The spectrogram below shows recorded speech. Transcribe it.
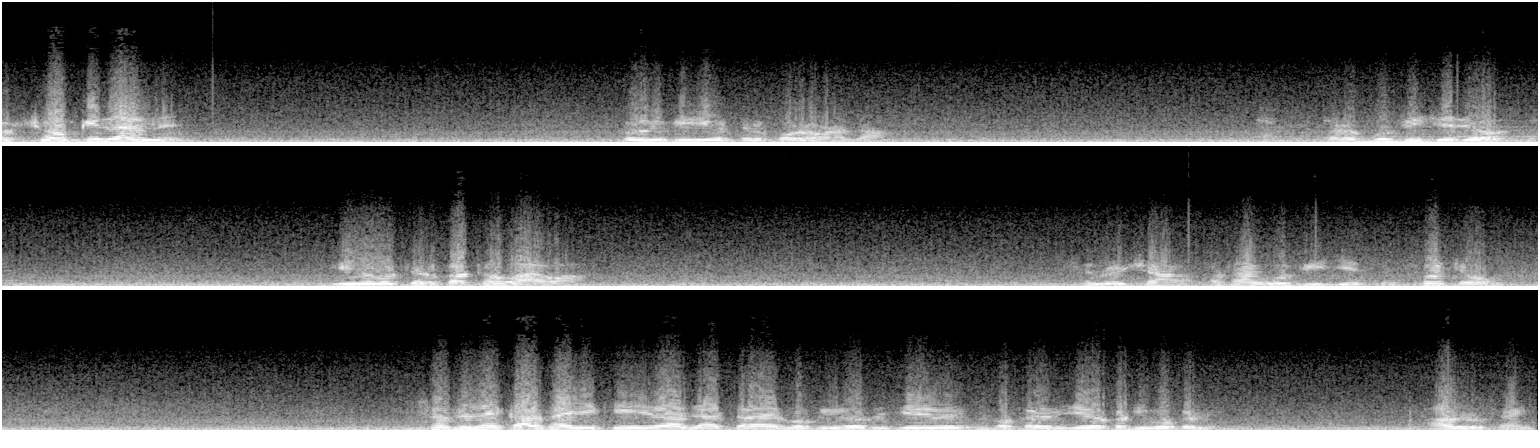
और शौक़ीन आहिनि उनखे इहो वचन कोन वणंदा पर ॿुधी छॾियो इहो वचन किथां आयो هميشه اسان کي ٻڌجي ته سوچون سڀني ڪا سائين کي راجا چڙهائي موڪليو ته جي موڪلي جي ڪڍي موڪلي حاضر سائين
